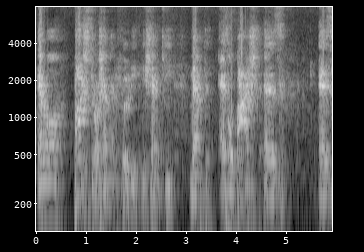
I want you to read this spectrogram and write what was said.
erre a pástra sem mer föllépni senki, mert ez a pást, ez, ez,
